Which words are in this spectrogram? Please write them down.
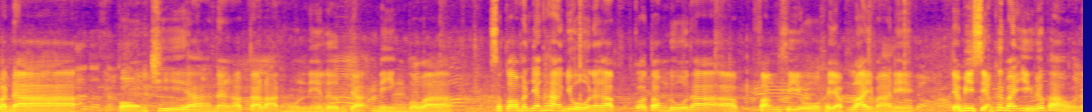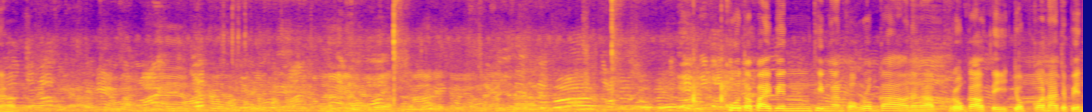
บรรดากองเชียร์นะครับ ตลาดหุ้นนี่เริ่มจะนิ่ง เพราะว่าสกอร์มันยังห่างอยู่นะครับ ก็ต้องดูถ้าฝั่ง CO ขยับไล่มานี่ จะมีเสียงขึ้นมาอีกหรือเปล่านะครับ คู่ต่อไปเป็นทีมงานของร่มเก้านะครับ ร่มเก้าตีจบก็น่าจะเป็น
